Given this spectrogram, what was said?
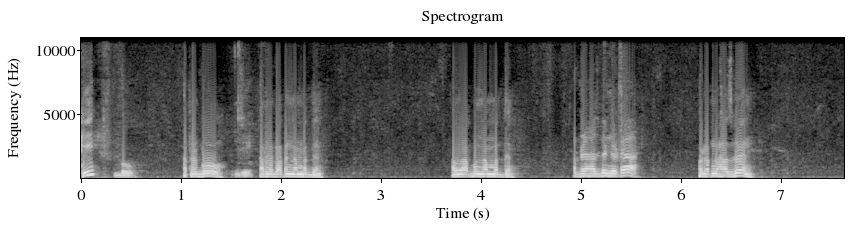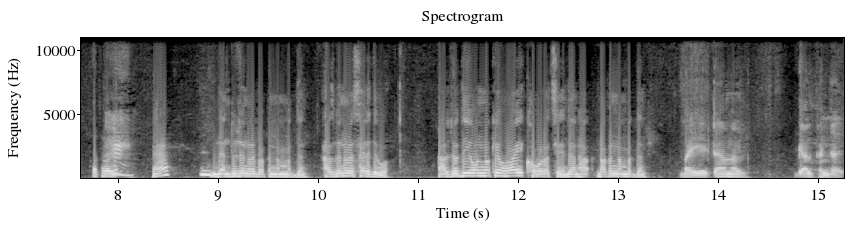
কি? বউ। আপনার বউ? জি। আপনার বাপের নাম্বার দেন। আপনার আব্বুর নাম্বার দেন। আপনার হাজবেন্ড ওটা? ওটা আপনার হাজবেন্ড কথা বলেন। হ্যাঁ? দেন দুজনের বাপের নাম্বার দেন। হাজবেন্ড হলে ছেড়ে দেবো। আর যদি অন্য কেউ হয় খবর আছে। দেন বাপের নাম্বার দেন। ভাই এটা আমার গার্লফ্রেন্ড হয়।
